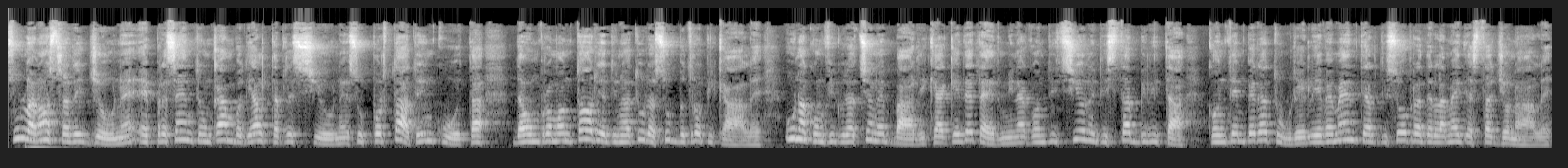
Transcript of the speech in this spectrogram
Sulla nostra regione è presente un campo di alta pressione supportato in quota da un promontorio di natura subtropicale, una configurazione barica che determina condizioni di stabilità con temperature lievemente al di sopra della media stagionale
